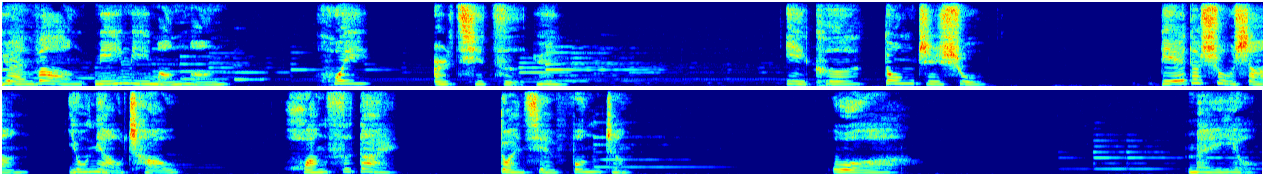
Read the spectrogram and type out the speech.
远望迷迷蒙蒙，灰而起紫韵。一棵冬之树，别的树上有鸟巢，黄丝带，断线风筝。我没有。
